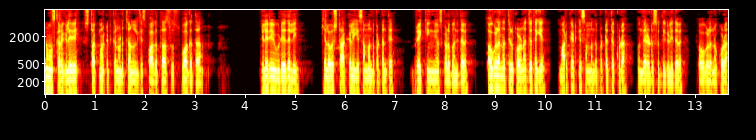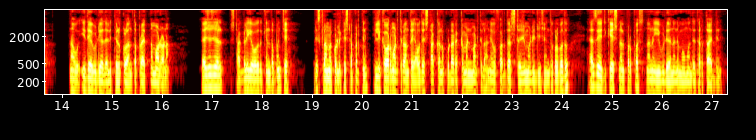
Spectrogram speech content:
ನಮಸ್ಕಾರ ಗೆಳೆಯರಿ, stock market Kannada ಚಾನಲ್ಗೆ ಸ್ವಾಗತ, ಸುಸ್ವಾಗತ. ಗೆಳೆಯರಿ ವಿಡಿಯೋದಲ್ಲಿ ಕೆಲವು ಸ್ಟಾಕ್ಗಳಿಗೆ ಸಂಬಂಧಪಟ್ಟಂತೆ ಬ್ರೇಕಿಂಗ್ ನ್ಯೂಸ್ಗಳು ಬಂದಿದ್ದಾವೆ. ಅವುಗಳನ್ನು ತಿಳ್ಕೊಳ್ಳೋಣ. ಜೊತೆಗೆ ಮಾರ್ಕೆಟ್ಗೆ ಸಂಬಂಧಪಟ್ಟಂತೆ ಕೂಡ ಒಂದೆರಡು ಸುದ್ದಿಗಳಿದ್ದಾವೆ. ಅವುಗಳನ್ನು ಕೂಡ ನಾವು ಇದೇ ವಿಡಿಯೋದಲ್ಲಿ ತಿಳ್ಕೊಳ್ಳೋಂಥ ಪ್ರಯತ್ನ ಮಾಡೋಣ. ಆಸ್ ಯೂಜಲ್ ಸ್ಟಾಕ್ಗಳಿಗೆ ಹೋಗೋದಕ್ಕಿಂತ ಮುಂಚೆ ಡಿಸ್ಕ್ಲೈಮರ್ ಕೊಡಲಿಕ್ಕೆ ಇಷ್ಟಪಡ್ತೀನಿ. ಇಲ್ಲಿ ಕವರ್ ಮಾಡ್ತಿರೋಂಥ ಯಾವುದೇ ಸ್ಟಾಕನ್ನು ಕೂಡ ರೆಕಮೆಂಡ್ ಮಾಡ್ತಿಲ್ಲ. ನೀವು ಫರ್ದರ್ ಸ್ಟಡಿ ಮಾಡಿ ಡಿಸಿಷನ್ ತಗೊಳ್ಬೋದು. ಆ್ಯಸ್ ಎ ಎಜುಕೇಷನಲ್ ಪರ್ಪಸ್ ನಾನು ಈ ವಿಡಿಯೋನ ನಿಮ್ಮ ಮುಂದೆ ತರ್ತಾ ಇದ್ದೀನಿ.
